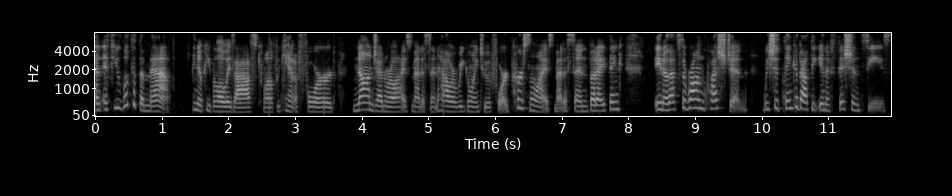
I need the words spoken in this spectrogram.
And if you look at the math, you know, people always ask, well, if we can't afford non generalized medicine, how are we going to afford personalized medicine? But I think, you know, that's the wrong question. We should think about the inefficiencies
